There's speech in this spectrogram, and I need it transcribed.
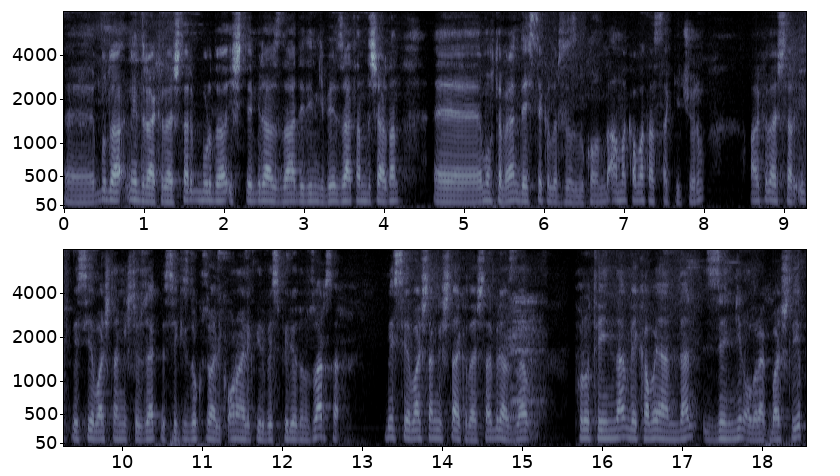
E, bu da nedir arkadaşlar? Burada işte biraz daha dediğim gibi zaten dışarıdan e, muhtemelen destek alırsınız bu konuda ama kaba taslak geçiyorum. Arkadaşlar ilk besiye başlangıçta özellikle 8-9 aylık 10 aylık bir besi periyodunuz varsa besiye başlangıçta arkadaşlar biraz daha proteinden ve kaba yemden zengin olarak başlayıp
